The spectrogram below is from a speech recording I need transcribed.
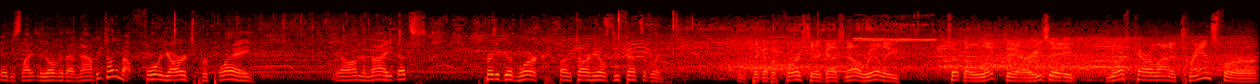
maybe slightly over that now. But you're talking about four yards per play, you know, on the night. That's pretty good work by the Tar Heels defensively. Pick up a first here. Gosnell really took a lick there. He's a North Carolina transfer.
